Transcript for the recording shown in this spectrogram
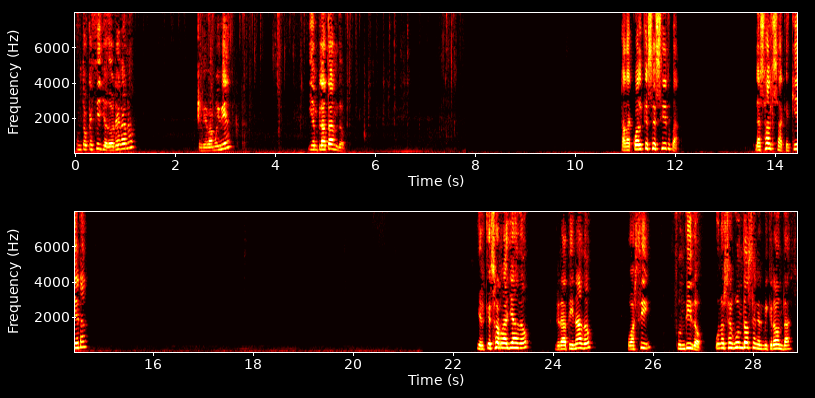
un toquecillo de orégano, que le va muy bien, y emplatando. Cada cual que se sirva la salsa que quiera. Y el queso rallado, gratinado o así, fundido unos segundos en el microondas,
